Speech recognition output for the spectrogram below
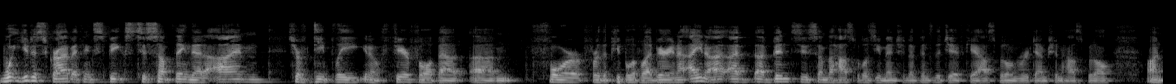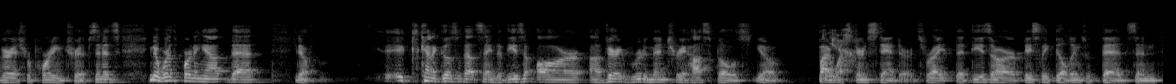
what you describe, I think, speaks to something that I'm sort of deeply, you know, fearful about um, for for the people of Liberia. And I, you know, I've I've been to some of the hospitals you mentioned. I've been to the JFK Hospital and Redemption Hospital on various reporting trips, and it's you know worth pointing out that you know it kind of goes without saying that these are uh, very rudimentary hospitals, you know, by yeah. Western standards, right? That these are basically buildings with beds and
